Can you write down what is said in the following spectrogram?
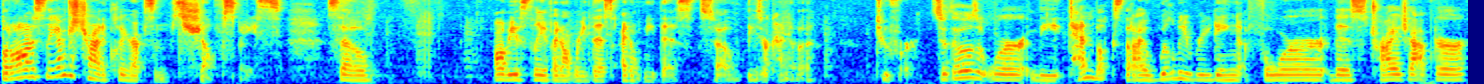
But honestly, I'm just trying to clear up some shelf space. So obviously if I don't read this, I don't need this. So these are kind of a twofer. So those were the 10 books that I will be reading for this try chapter.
